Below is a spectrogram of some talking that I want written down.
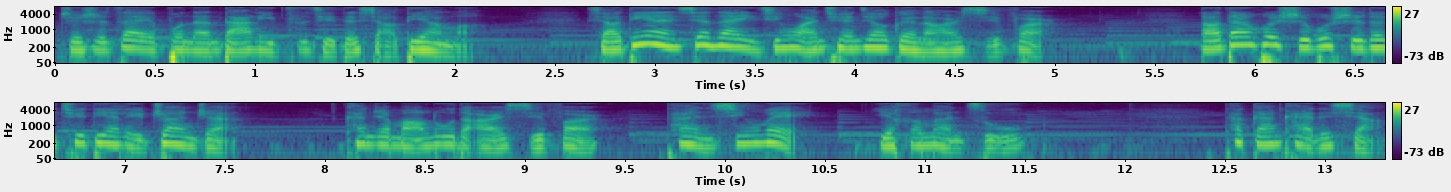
只是再也不能打理自己的小店了。小店现在已经完全交给了儿媳妇儿。老戴会时不时的去店里转转，看着忙碌的儿媳妇儿，他很欣慰，也很满足。他感慨的想，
